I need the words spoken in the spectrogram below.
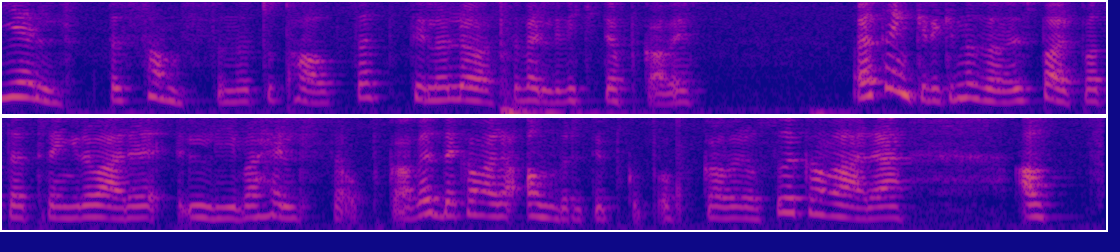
hjelpe samfunnet totalt sett til å løse veldig viktige oppgaver? Og jeg tenker ikke nødvendigvis bare på at det trenger å være liv- og helseoppgaver. Det kan være andre typer oppgaver også. Det kan være at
